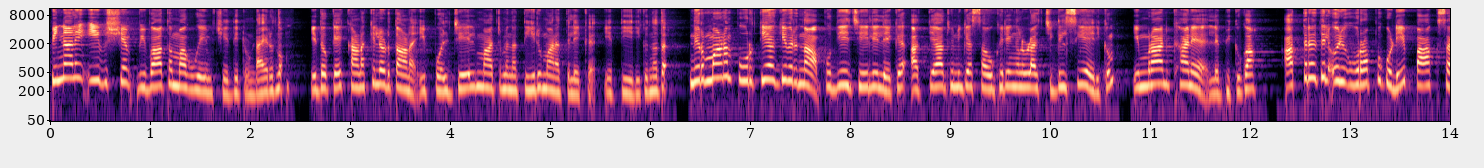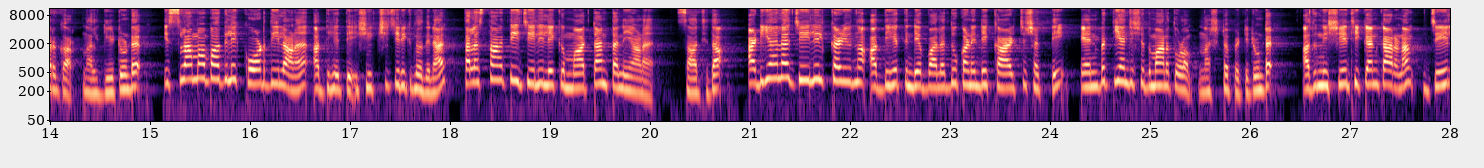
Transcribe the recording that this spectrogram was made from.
പിന്നാലെ ഈ വിഷയം വിവാദമാകുകയും ചെയ്തിട്ടുണ്ടായിരുന്നു. ഇതൊക്കെ കണക്കിലെടുത്താണ് ഇപ്പോൾ ജയിൽ മാറ്റമെന്ന തീരുമാനത്തിലേക്ക് എത്തിയിരിക്കുന്നത്. നിർമ്മാണം പൂർത്തിയാക്കി വരുന്ന പുതിയ ജയിലിലേക്ക് അത്യാധുനിക സൗകര്യങ്ങളുള്ള ചികിത്സയായിരിക്കും ഇമ്രാൻഖാന് ലഭിക്കുക. അത്തരത്തിൽ ഒരു ഉറപ്പുകൂടി പാക് സർക്കാർ നൽകിയിട്ടുണ്ട്. ഇസ്ലാമാബാദിലെ കോടതിയിലാണ് അദ്ദേഹത്തെ ശിക്ഷിച്ചിരിക്കുന്നതിനാൽ തലസ്ഥാനത്തെ ജയിലിലേക്ക് മാറ്റാൻ തന്നെയാണ് സാധ്യത. അടിയാല ജയിലിൽ കഴിയുന്ന അദ്ദേഹത്തിന്റെ വലതുകണിന്റെ കാഴ്ചശക്തി എൺപത്തിയഞ്ച് ശതമാനത്തോളം നഷ്ടപ്പെട്ടിട്ടുണ്ട്. അത് നിഷേധിക്കാൻ കാരണം ജയിൽ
